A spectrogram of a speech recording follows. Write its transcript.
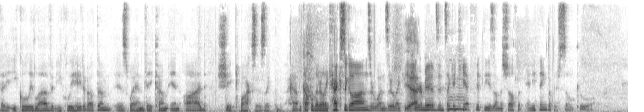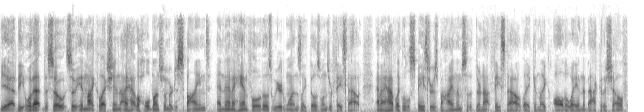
that I equally love and equally hate about them is when they come in odd shaped boxes. Like I have a couple that are like hexagons or ones that are like Yeah. pyramids, and it's like Mhm. I can't fit these on the shelf with anything, but they're so cool. Yeah, the well that the, so so in my collection I have a whole bunch of them are just spined, and then a handful of those weird ones like those ones are faced out, and I have like little spacers behind them so that they're not faced out like in like all the way in the back of the shelf.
